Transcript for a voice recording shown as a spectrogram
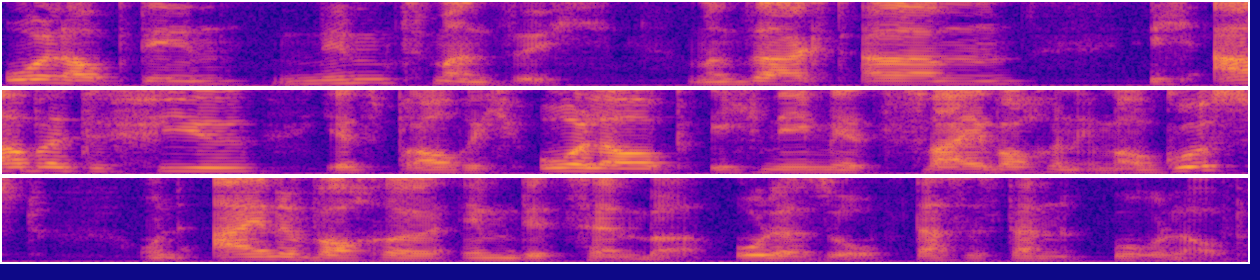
Urlaub, den nimmt man sich. Man sagt, ähm, ich arbeite viel, jetzt brauche ich Urlaub. Ich nehme jetzt zwei Wochen im August und eine Woche im Dezember oder so. Das ist dann Urlaub.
